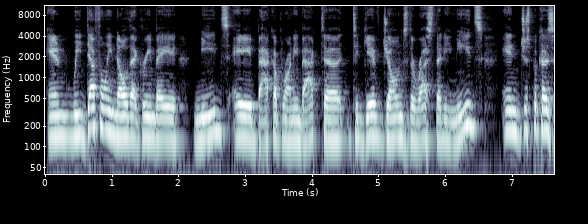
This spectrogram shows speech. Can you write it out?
And we definitely know that Green Bay needs a backup running back to, to give Jones the rest that he needs. And just because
